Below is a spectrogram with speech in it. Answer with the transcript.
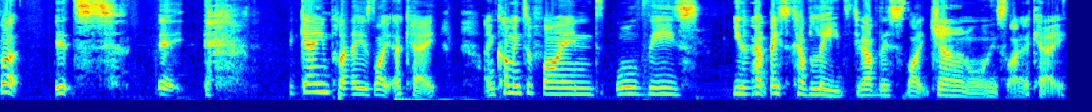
but it's it, the gameplay is like okay, I'm coming to find all these. You have basically have leads. You have this like journal, and it's like okay,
